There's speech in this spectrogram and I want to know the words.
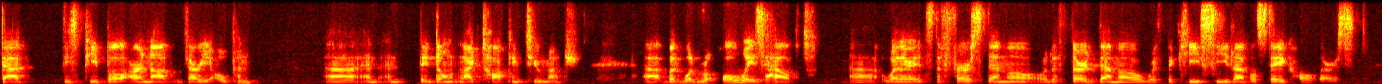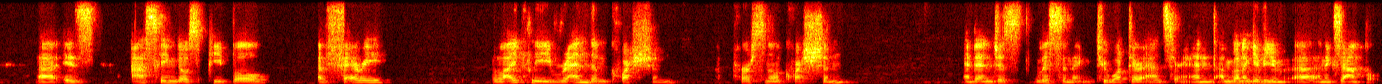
that these people are not very open uh, and and they don't like talking too much. Uh, but what always helped, uh, whether it's the first demo or the third demo with the key C level stakeholders, is asking those people a very likely random question, a personal question, and then just listening to what they're answering. And I'm going to give you uh, an example.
